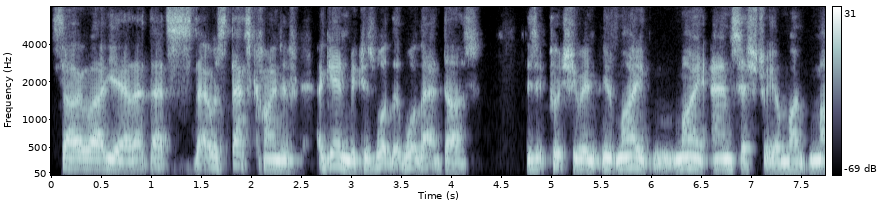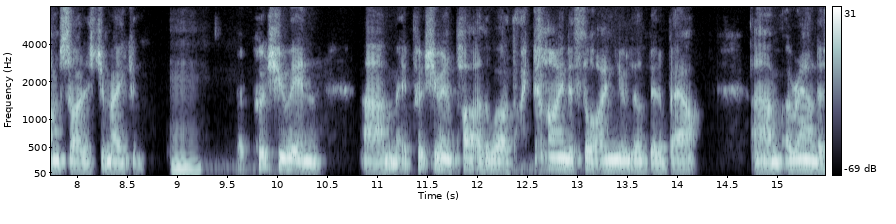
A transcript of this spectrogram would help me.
so uh, yeah, that, that's that was that's kind of again because what the, what that does is it puts you in. You know, my my ancestry on my mum's side is Jamaican. Mm. It puts you in. Um, it puts you in a part of the world I kind of thought I knew a little bit about. Um, around a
